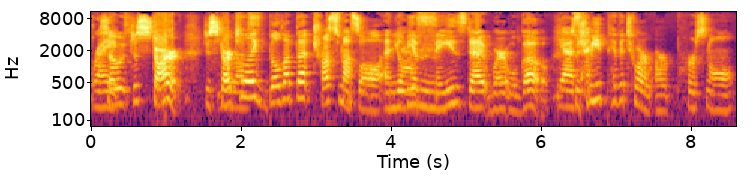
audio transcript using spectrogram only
Right. So just start. Just start to like build up that trust muscle and you'll Yes. be amazed at where it will go. Yes, So should and- we pivot to our, our personal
